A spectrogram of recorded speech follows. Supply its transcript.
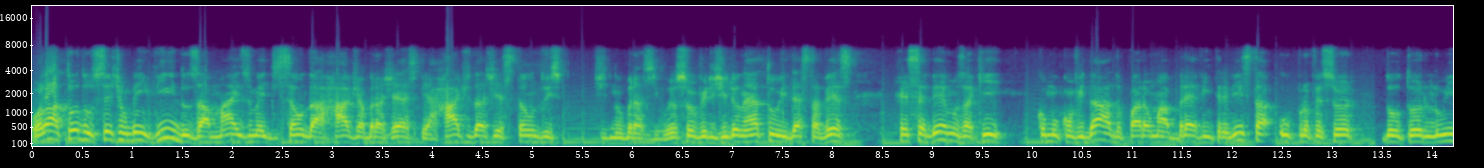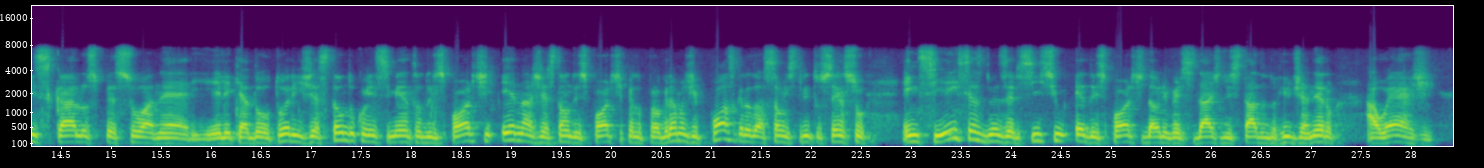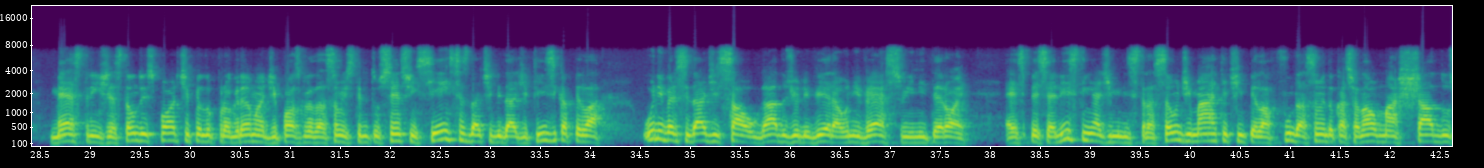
Olá a todos, sejam bem-vindos a mais uma edição da Rádio Abragesp, a rádio da gestão do esporte no Brasil. Eu sou Virgílio Neto e desta vez recebemos aqui como convidado para uma breve entrevista o professor Dr. Luiz Carlos Pessoa Neri. Ele que é doutor em Gestão do Conhecimento do Esporte e na Gestão do Esporte pelo Programa de Pós-Graduação Estrito Senso em Ciências do Exercício e do Esporte da Universidade do Estado do Rio de Janeiro, a UERJ mestre em Gestão do Esporte pelo Programa de Pós-Graduação Estrito Senso em Ciências da Atividade Física pela Universidade Salgado de Oliveira, Universo, em Niterói. É especialista em Administração de Marketing pela Fundação Educacional Machado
